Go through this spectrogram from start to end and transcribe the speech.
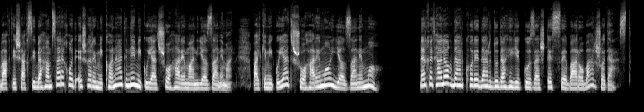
وقتی شخصی به همسر خود اشاره می کند نمی گوید شوهر من یا زن من بلکه می گوید شوهر ما یا زن ما. نرخ طلاق در کره در دو دهه گذشته سه برابر شده است.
